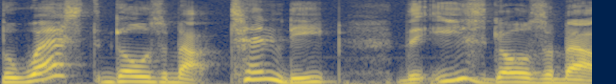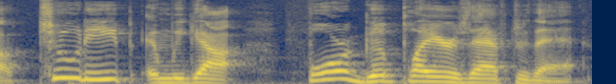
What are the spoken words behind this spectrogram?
The West goes about 10 deep, the East goes about 2 deep, and we got four good players after that.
